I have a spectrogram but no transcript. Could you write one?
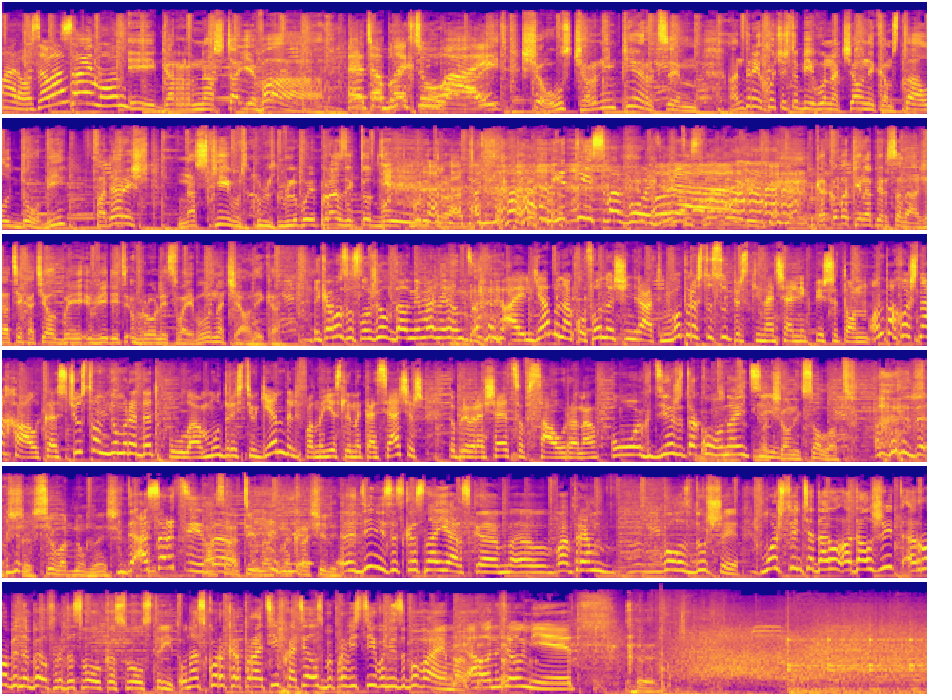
Морозова. Саймон. И Горнастаева. Это Black to White. Шоу с черным перцем. Андрей хочет, чтобы его начальником стал Доби. Подаришь носки в, в любой праздник, тот будет, будет рад. И ты свободен. Ты свободен. Какого киноперсонажа ты хотел бы видеть в роли своего начальника? И кого заслужил в данный момент? А Илья Бунаков, он очень рад. У него просто суперский начальник, пишет он. Он похож на Халка, с чувством юмора Дэдпула, мудростью Гендальфа, но если накосячишь, то превращается в Саурона. Ой, где же такого найти? Начальник салат. Все в одном, знаешь. Да, ассорти, да. Ассорти на- накрошили. Э, Денис из Красноярска, э, прям голос души. Может, кто-нибудь одол- одолжит Робина Белфорда с Волка с Уолл-стрит? У нас скоро корпоратив, хотелось бы провести его незабываемо. А он это умеет.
